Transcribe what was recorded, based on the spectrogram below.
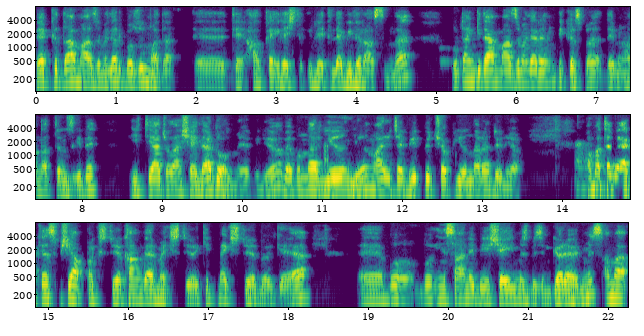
ve gıda malzemeleri bozulmadan e, te, halka ileştir, iletilebilir aslında. Buradan giden malzemelerin bir kısmı demin anlattığınız gibi ihtiyaç olan şeyler de olmayabiliyor ve bunlar yığın yığın ayrıca büyük bir çöp yığınlara dönüyor. Evet. Ama tabii herkes bir şey yapmak istiyor, kan vermek istiyor, gitmek istiyor bölgeye. E, bu bu insani bir şeyimiz bizim görevimiz ama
